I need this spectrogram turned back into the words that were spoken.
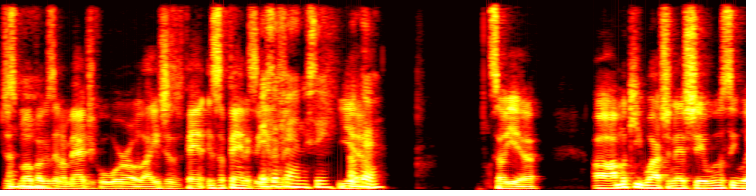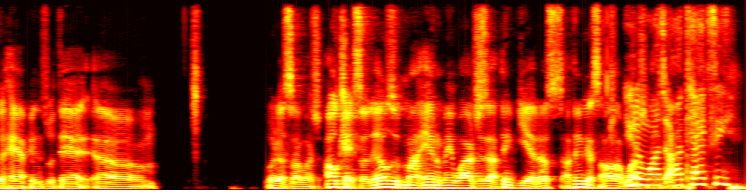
Just Okay. motherfuckers in a magical world. Like it's just a fan. It's a fantasy. It's a fantasy. Yeah. Okay. So yeah, uh, I'm gonna keep watching that shit. We'll see what happens with that. Um, what else I watch? Okay, so those are my anime watches. I think yeah, that's I think that's all I watched. You didn't watch Odd Taxi?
